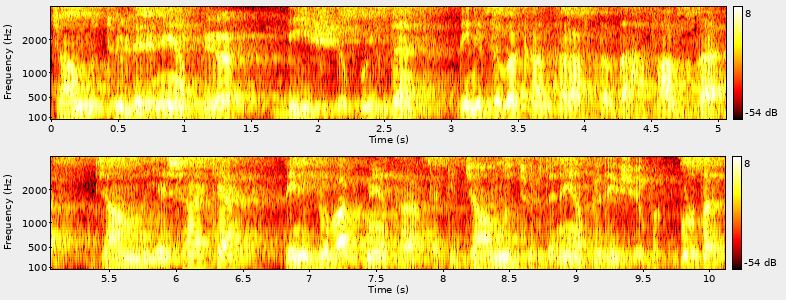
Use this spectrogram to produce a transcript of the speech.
canlı türleri ne yapıyor? Değişiyor. Bu yüzden denize bakan tarafta daha fazla canlı yaşarken denize bakmayan taraftaki canlı türü de ne yapıyor? Değişiyor. Bak burada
